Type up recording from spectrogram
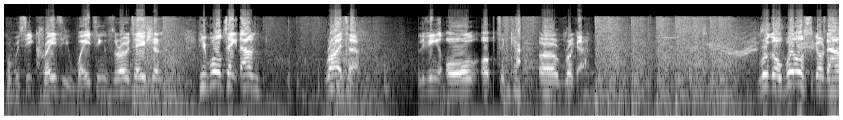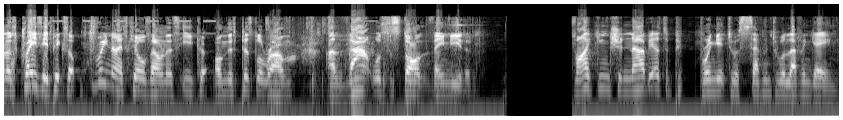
but we see Crazy waiting for the rotation. He will take down Reiter, leaving it all up to Ca uh, Rugger. Rugger will also go down as Crazy picks up three nice kills there on this, eco on this pistol round, and that was the start they needed. Vikings should now be able to bring it to a 7 to 11 game,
